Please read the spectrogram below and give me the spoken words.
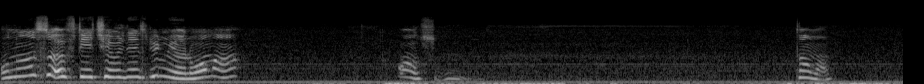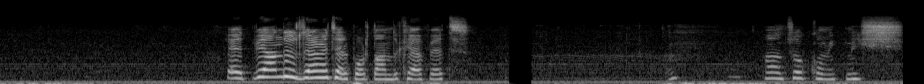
Onu nasıl öfteye çevirdiniz bilmiyorum ama olsun. Tamam. Evet bir anda üzerime teleportlandı kıyafet. Ha çok komikmiş.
